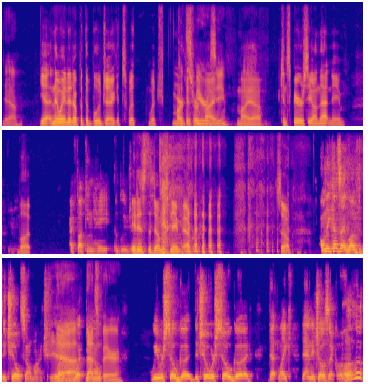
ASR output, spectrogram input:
Yeah. Yeah, Yeah, and then we ended up with the Blue Jackets, with which Mark has heard my Conspiracy. my Yeah. uh, conspiracy on that name, but i fucking hate the blue jackets it is the dumbest name ever. So only because i loved the chill so much Like, Yeah, what- that's know, fair. we were so good. The chill were so good that like the NHL is like, oh,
